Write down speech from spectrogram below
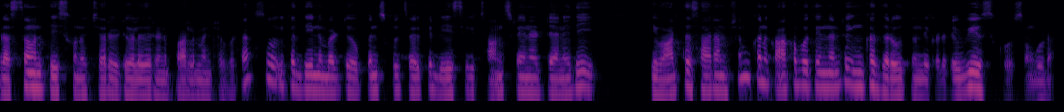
ప్రస్తావన తీసుకొని వచ్చారు ఇటీవల జరిగిన పార్లమెంట్లో కూడా. సో ఇక దీన్ని బట్టి ఓపెన్ స్కూల్స్ అయితే డీసీకి ఛాన్స్ లేనట్టే అనేది ఈ వార్త సారాంశం. కానీ కాకపోతే ఏంటంటే ఇంకా జరుగుతుంది ఇక్కడ రివ్యూస్ కోసం కూడా.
